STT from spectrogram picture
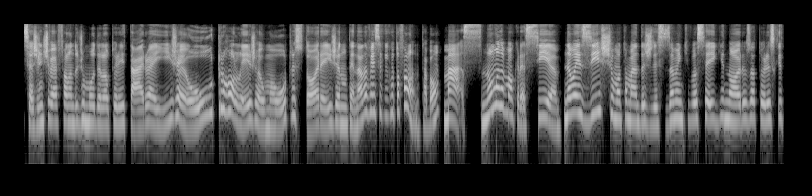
Se a gente estiver falando de um modelo autoritário, aí já é outro rolê, já é uma outra história, aí já não tem nada a ver isso aqui que eu tô falando, tá bom? Mas, numa democracia, não existe uma tomada de decisão em que você ignore os atores que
